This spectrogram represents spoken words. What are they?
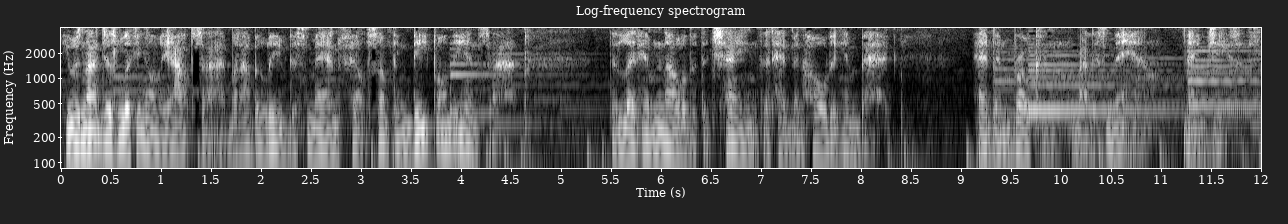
He was not just looking on the outside, but I believe this man felt something deep on the inside that let him know that the chains that had been holding him back had been broken by this man named Jesus.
